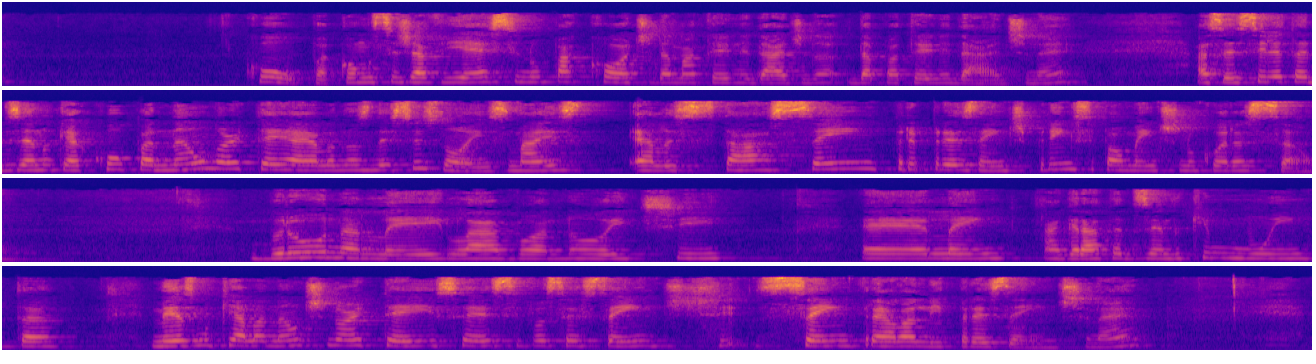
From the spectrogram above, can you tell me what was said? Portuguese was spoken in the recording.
culpa, como se já viesse no pacote da maternidade, da, da paternidade, né? A Cecília está dizendo que a culpa não norteia ela nas decisões, mas ela está sempre presente, principalmente no coração. Bruna Leila, boa noite. É, Len, a Grata dizendo que muita. Mesmo que ela não te norteie, se você sente sempre ela ali presente, né?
